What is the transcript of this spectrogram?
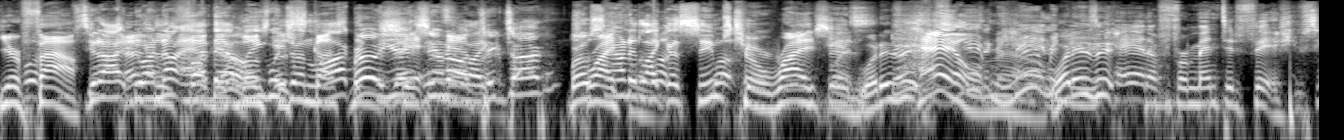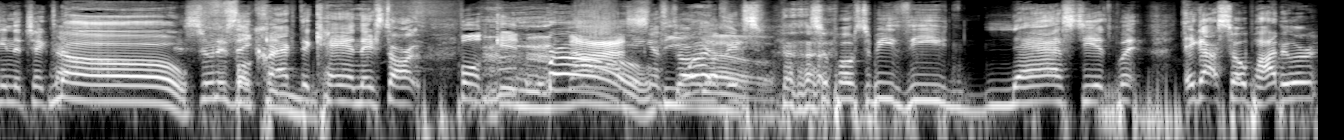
You're foul. Did I do I not have that fucking language unlocked? Bro, you that ain't seen it sounded on like- TikTok? Bro Trifling. sounded like a Look, Sims look, character. Trifling. What is it? Hell no. What is it? Can of fermented fish. You've seen the TikTok. No. As soon as they crack the can, they start Fucking and nasty. throw yo. It's supposed to be the nastiest, but it got so popular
